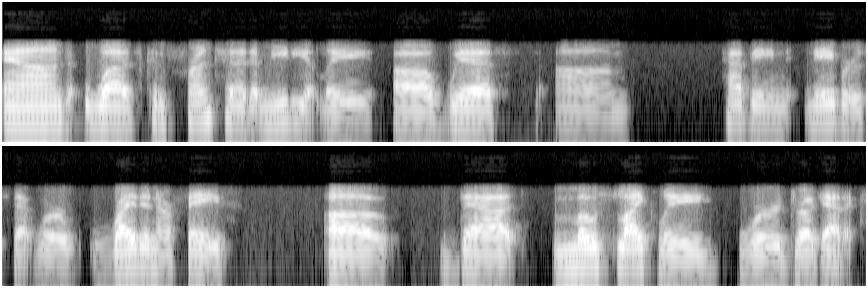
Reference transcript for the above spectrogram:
and was confronted immediately uh, with um, having neighbors that were right in our face uh, that most likely were drug addicts.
